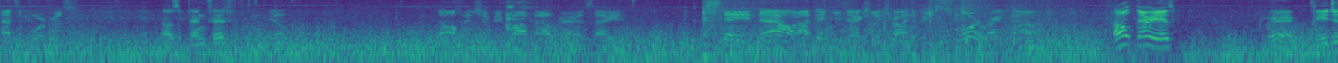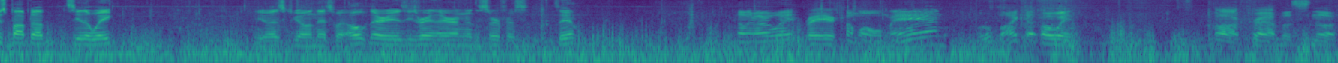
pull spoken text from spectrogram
That's a porpoise. That was a pinfish. Yep. Dolphin should be popping up here in a second. He's staying down. I think he's actually trying to be smart right now. Oh, there he is. Where? He just popped up. See the wake? He was going this way. Oh, there he is. He's right there under the surface. See him? Coming our way? Right here. Come on, man. Little bycatch. Oh, wait. Oh crap, a snook.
